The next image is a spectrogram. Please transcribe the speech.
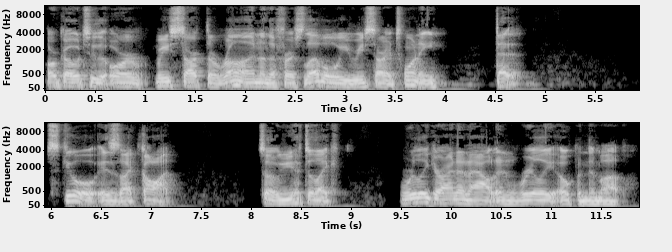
or go to the or restart the run on the first level, you restart at 20, that skill is like gone. So you have to like really grind it out and really open them up.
